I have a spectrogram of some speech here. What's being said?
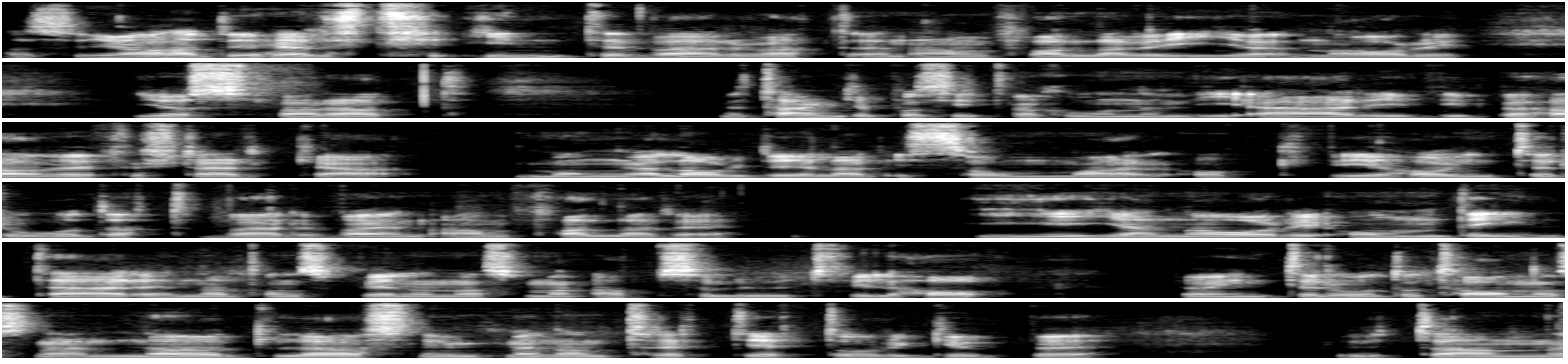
Alltså jag hade helst inte värvat en anfallare i januari just för att med tanke på situationen vi är i, vi behöver förstärka många lagdelar i sommar och vi har inte råd att värva en anfallare i januari om det inte är en av de spelarna som man absolut vill ha. Vi har inte råd att ta någon sån här nödlösning med någon 31-årig gubbe. Utan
